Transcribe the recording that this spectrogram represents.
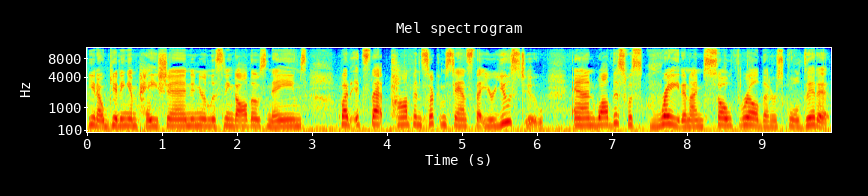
you know, getting impatient and you're listening to all those names. But it's that pomp and circumstance that you're used to. And while this was great and I'm so thrilled that her school did it,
